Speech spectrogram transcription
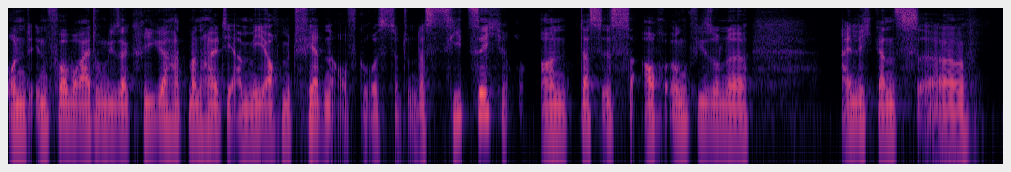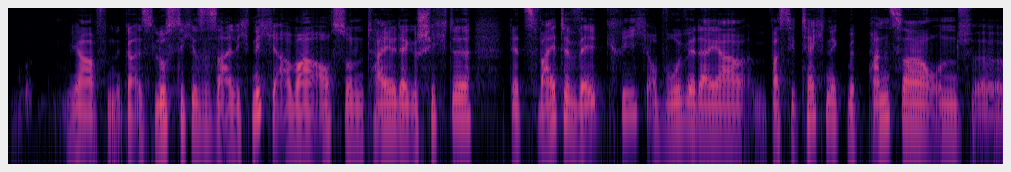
Und in Vorbereitung dieser Kriege hat man halt die Armee auch mit Pferden aufgerüstet. Und das zieht sich. Und das ist auch irgendwie so eine eigentlich ganz äh, ja, ist lustig ist es eigentlich nicht, aber auch so ein Teil der Geschichte. Der Zweite Weltkrieg, obwohl wir da ja, was die Technik mit Panzer und äh,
